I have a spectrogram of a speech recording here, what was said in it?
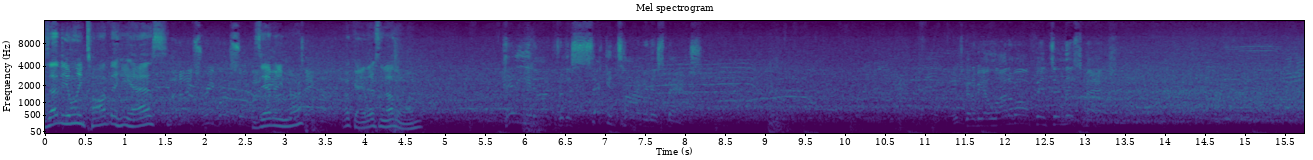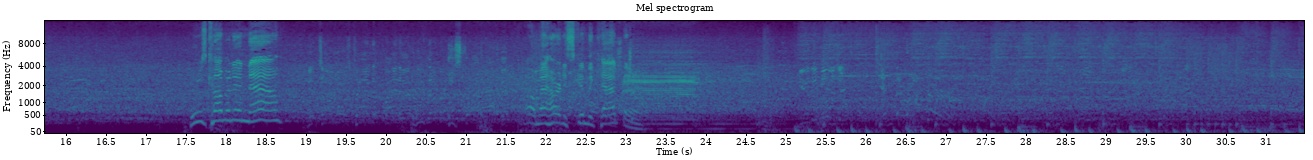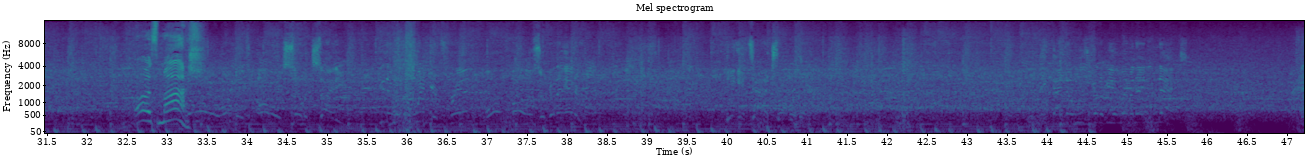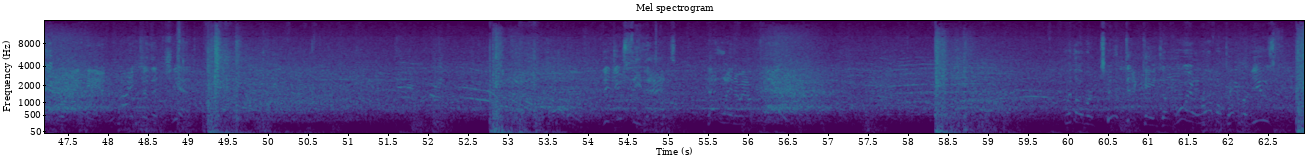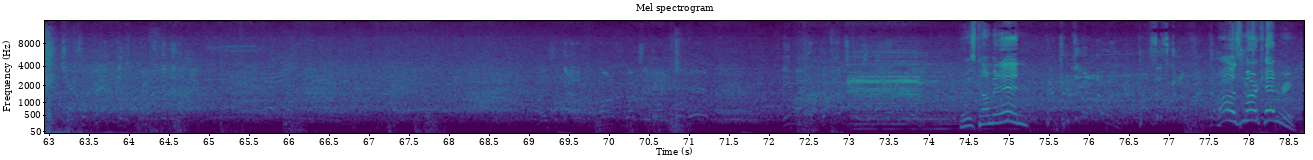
Is that the only taunt that he has? Does he have any more? Okay, there's another one. For the second time in this match. There's going to be a lot of offense in this match. Who's coming in now? Oh, Matt Hardy skinned the cat there. Charles Marsh. coming in. Oh, it's Mark Henry.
